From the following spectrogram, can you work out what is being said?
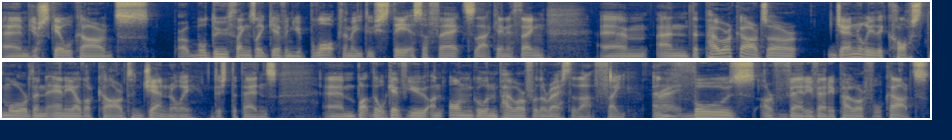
Um, your skill cards will do things like giving you block. They might do status effects, that kind of thing. Um, and the power cards are generally they cost more than any other card. Generally, just depends. Um, but they'll give you an ongoing power for the rest of that fight. And Right. those are very, very powerful cards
